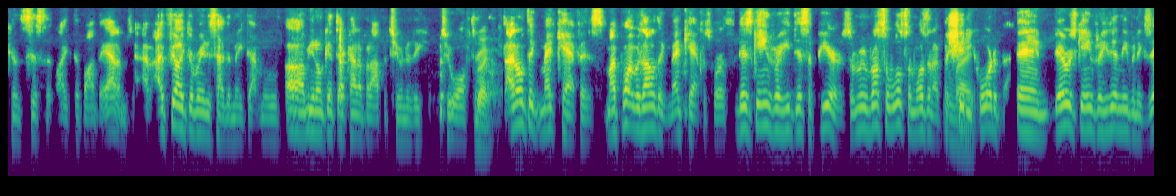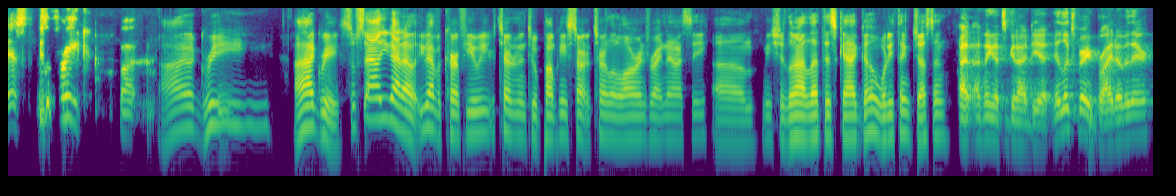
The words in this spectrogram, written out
consistent like Davante Adams. I, I feel like the Raiders had to make that move. Um, you don't get that kind of an opportunity too often. Right. I don't think Metcalf is. My point was, I don't think Metcalf is worth. There's games where he disappears. I mean, Russell Wilson wasn't a shitty Right. quarterback, and there was games where he didn't even exist. He's a freak, but I agree. I agree. So Sal, you got a you have a curfew. You're turning into a pumpkin. You're starting to turn a little orange right now. I see. Um, we should not let this guy go. What do you think, Justin? I, I think that's a good idea. It looks very bright over there.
